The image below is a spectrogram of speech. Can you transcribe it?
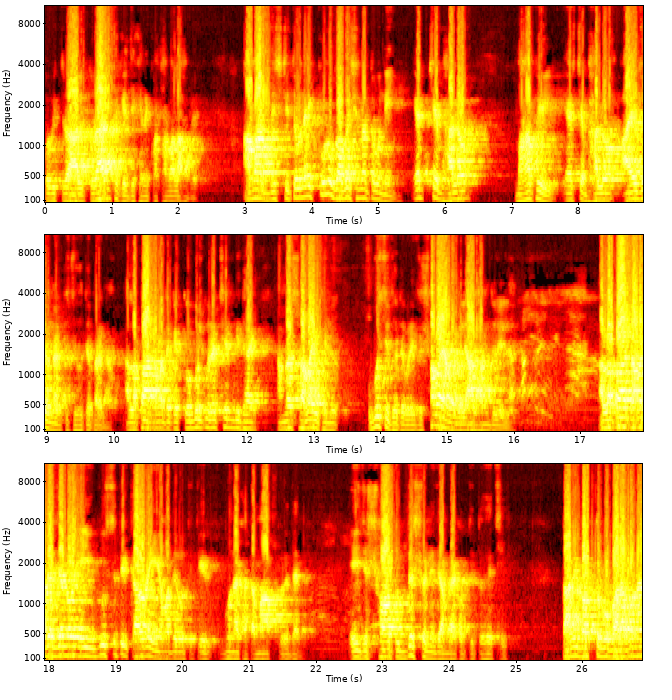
পবিত্র আল কোরআন থেকে যেখানে কথা বলা হবে। আমার দৃষ্টিতেও নেই, কোনো গবেষণাতেও নেই। এর চেয়ে ভালো মাহফিল, এর চেয়ে ভালো আয়োজন আর কিছু হতে পারে না। আল্লাহ আমাদেরকে কবুল করেছেন বিধায় আমরা সবাই এখানে উপস্থিত হতে পেরেছি। সবাই আমরা বলি আলহামদুলিল্লাহ। আল্লাহ আমাদের যেন এই উপস্থিতির কারণেই আমাদের অতীতের গুণাখাতা মাফ করে দেন। এই যে সৎ উদ্দেশ্য নিয়ে যে আমরা একত্রিত হয়েছি তা আমি বক্তব্য বাড়াবো না।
